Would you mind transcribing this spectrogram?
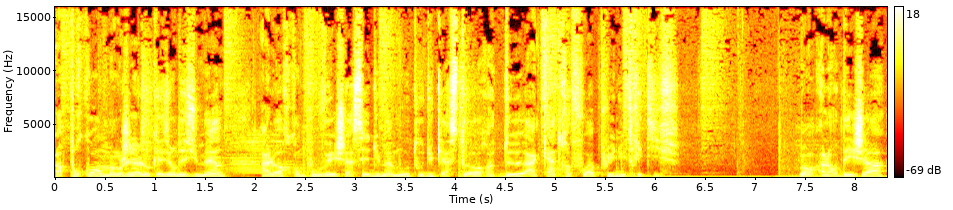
Alors pourquoi on mangeait à l'occasion des humains alors qu'on pouvait chasser du mammouth ou du castor deux à quatre fois plus nutritif? Bon, alors déjà,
